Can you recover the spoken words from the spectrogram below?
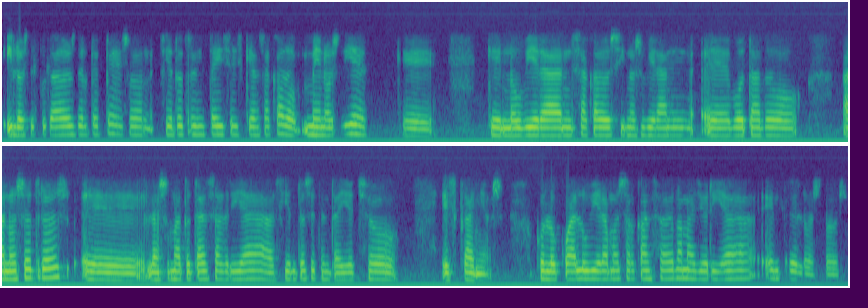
y los diputados del PP son 136 que han sacado, menos 10 que, que no hubieran sacado si nos hubieran eh, votado a nosotros, eh, la suma total saldría a 178 escaños, con lo cual hubiéramos alcanzado la mayoría entre los dos.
